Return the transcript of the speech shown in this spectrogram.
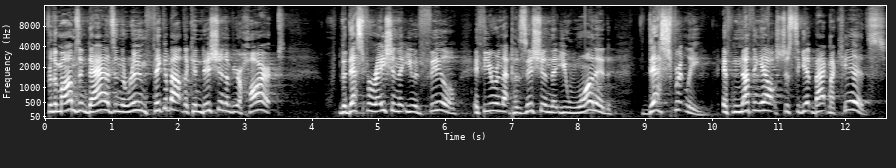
For the moms and dads in the room, think about the condition of your heart the desperation that you would feel if you were in that position that you wanted desperately, if nothing else, just to get back my kids.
